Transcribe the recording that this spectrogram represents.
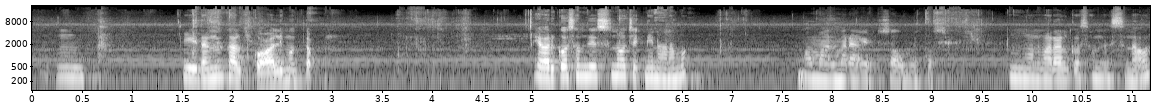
మ్మ్. ఈ విధంగా కలుపుకోవాలి మొత్తం. ఎవరి కోసం చేస్తున్నావు చట్నీ నానమ్మ? మా మనమరాలు సౌమ్య కోసం. మనమరాల కోసం చేస్తున్నావా.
